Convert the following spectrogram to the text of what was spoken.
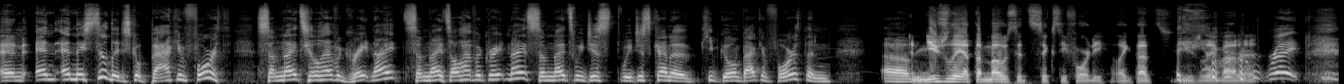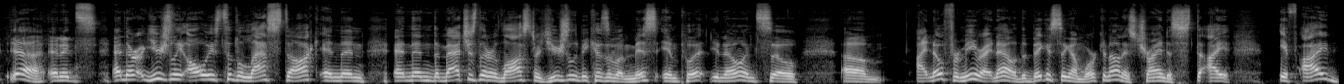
And and and they still they just go back and forth. Some nights he'll have a great night some nights i'll have a great night some nights we just we just kind of keep going back and forth and um and usually at the most it's 60 40 like that's usually about it. Right. Yeah and it's and they're usually always to the last stock and then and then the matches that are lost are usually because of a miss input you know and so um i know for me right now the biggest thing i'm working on is trying to st- i if i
